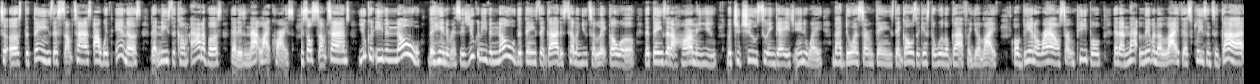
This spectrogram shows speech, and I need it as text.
to us the things that sometimes are within us that needs to come out of us that is not like Christ. And so sometimes you could even know the hindrances. You can even know the things that God is telling you to let go of, the things that are harming you, but you choose to engage anyway by doing certain things that goes against the will of God for your life or being around certain people that are not living a life that's pleasing to God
